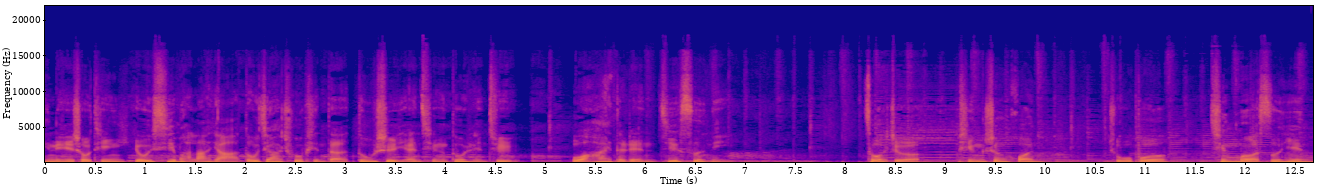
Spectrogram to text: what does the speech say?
迎您收听由喜马拉雅独家出品的都市言情多人剧《我爱的人皆似你》，作者平生欢，主播清墨思音、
